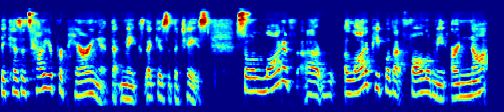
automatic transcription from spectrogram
because it's how you're preparing it that makes that gives it the taste so a lot of uh, a lot of people that follow me are not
